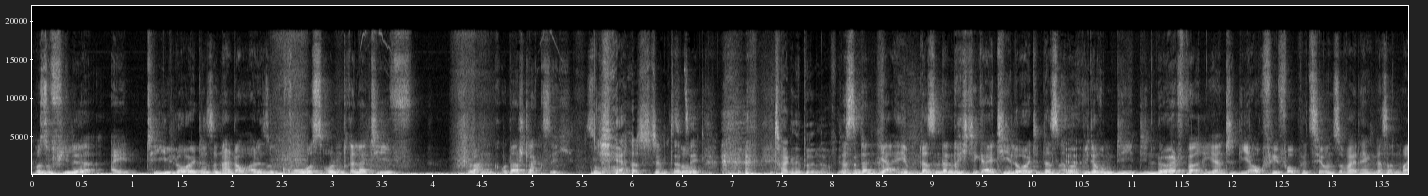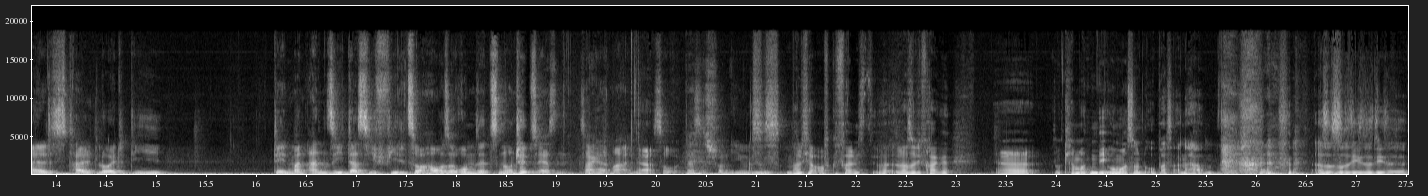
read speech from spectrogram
Aber so viele IT-Leute sind halt auch alle so groß und relativ schlank oder schlaksig. So. ja, stimmt So. tatsächlich. Und tragen eine Brille auf. jeden Das sind Fall. dann, ja eben, das sind dann richtige IT-Leute. Das sind aber Ja. wiederum die, die Nerd-Variante, die auch viel vor PC und so weiter hängen. Das sind meist halt Leute, die denen man ansieht, dass sie viel zu Hause rumsitzen und Chips essen, sage Ja, ich mal. ja. So, das ist schon irgendwie. Das ist neulich auch aufgefallen, ist, war so die Frage, äh, so Klamotten, die Omas und Opas anhaben. also so diese, diese,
